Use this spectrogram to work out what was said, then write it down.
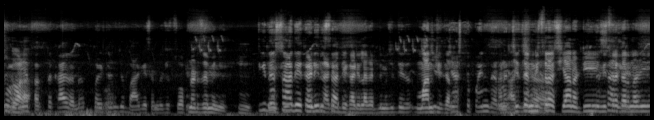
डोळा. फक्त काय झालं? पैठणची बाग आहे समजा जे चोपनाट जमीन आहे. हम्म. तिथं साधे काढी ती लागत साधी काढी लागत नाही म्हणजे ते मानती त्याला. जास्त पाणी धरणार. जिथं मित्र शियानटी तिथं मित्र करणारी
